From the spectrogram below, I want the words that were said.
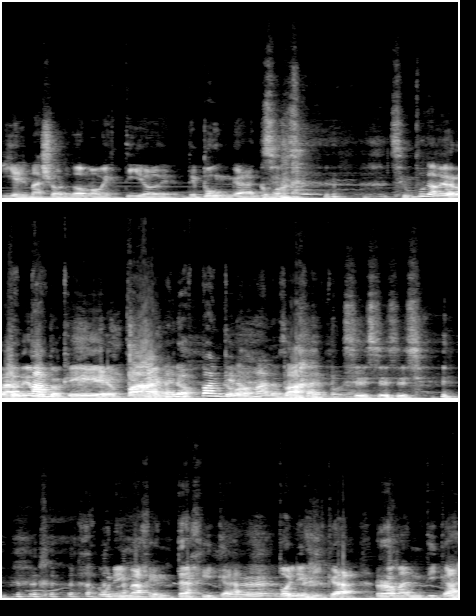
Y el mayordomo vestido de, de punga, como Sí, un poco medio raro, De medio motoquero, punk. Los punk eran malos en esa época. Sí, sí, sí, sí. una imagen trágica, polémica, romántica,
